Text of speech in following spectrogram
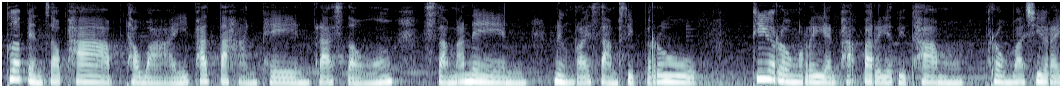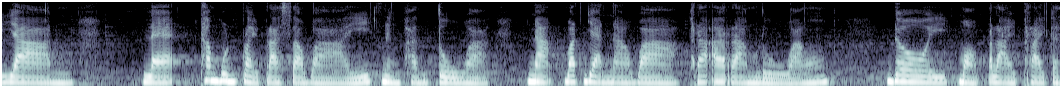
เพื่อเป็นเจ้าภาพ ถวายพัตตาหารเพนพระสงฆ์สามเณร130 รูป ที่โรงเรียนพระปริยติธรรม พรหมวชิรยาน และทำบุญปล่อยปลาสวาย 1,000 ตัว ณ วัดยานนาวา พระอารามหลวง โดยหมอปลายพรายกระ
